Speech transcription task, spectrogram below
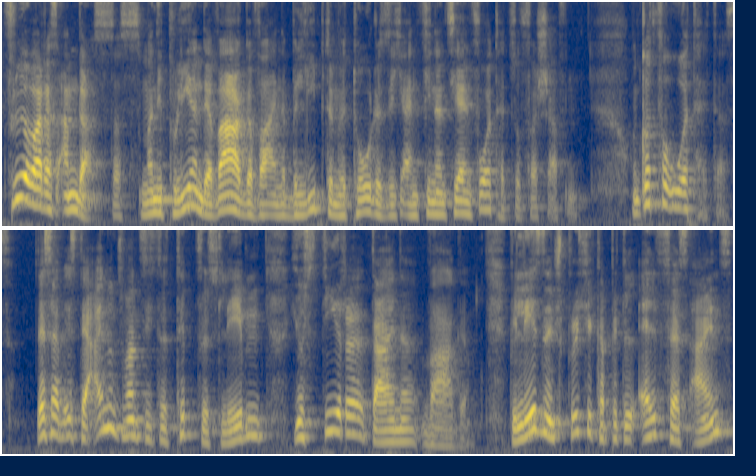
Früher war das anders. Das Manipulieren der Waage war eine beliebte Methode, sich einen finanziellen Vorteil zu verschaffen. Und Gott verurteilt das. Deshalb ist der 21. Tipp fürs Leben, justiere deine Waage. Wir lesen in Sprüche Kapitel 11, Vers 1,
